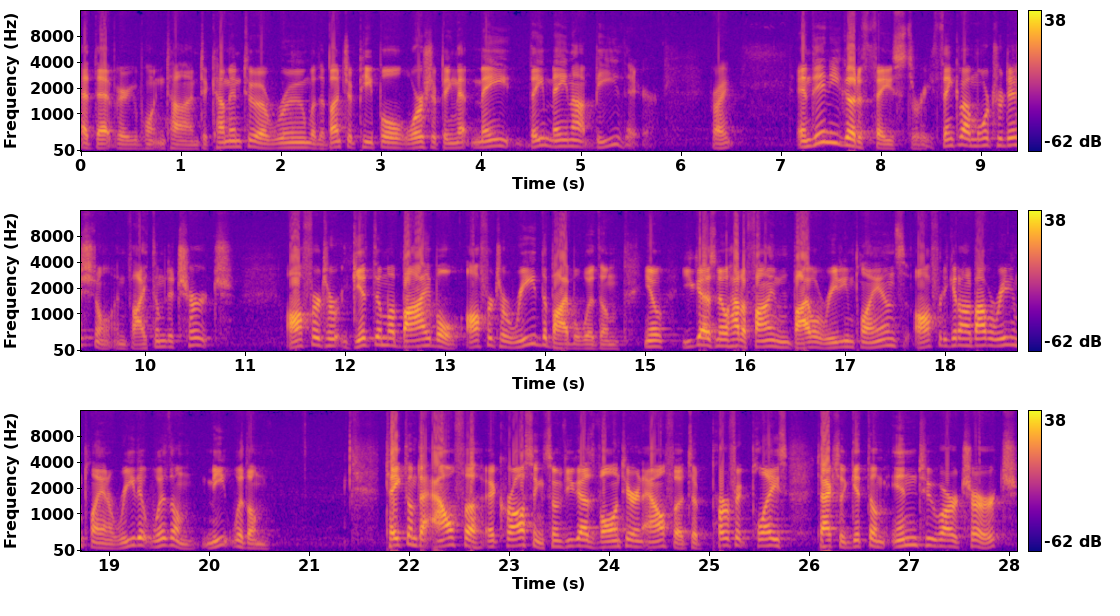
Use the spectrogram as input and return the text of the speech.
at that very point in time. To come into a room with a bunch of people worshiping, that may they may not be there, right? And then you go to phase three. Think about more traditional. Invite them to church. Offer to give them a Bible. Offer to read the Bible with them. You know, you guys know how to find Bible reading plans. Offer to get on a Bible reading plan and read it with them. Meet with them. Take them to Alpha at Crossing. Some of you guys volunteer in Alpha. It's a perfect place to actually get them into our church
